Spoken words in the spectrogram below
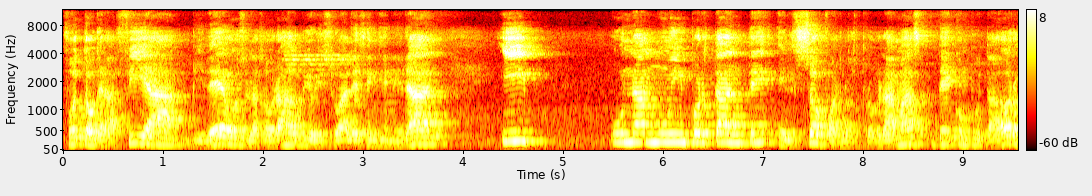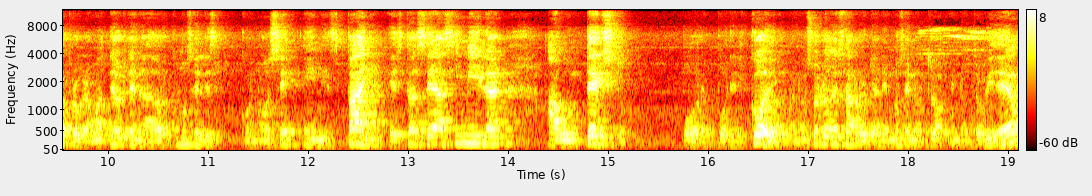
fotografía, videos, las obras audiovisuales en general y una muy importante, el software, los programas de computador o programas de ordenador como se les conoce en España. Estas se asimilan a un texto, por, el código. Bueno, eso lo desarrollaremos en otro, en otro video,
